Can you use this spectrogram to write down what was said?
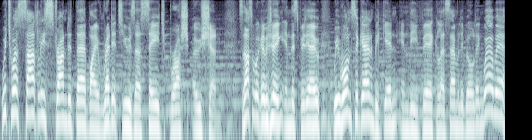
which were sadly stranded there by Reddit user Sagebrush Ocean. So that's what we're going to be doing in this video. We once again begin in the vehicle assembly building where we're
